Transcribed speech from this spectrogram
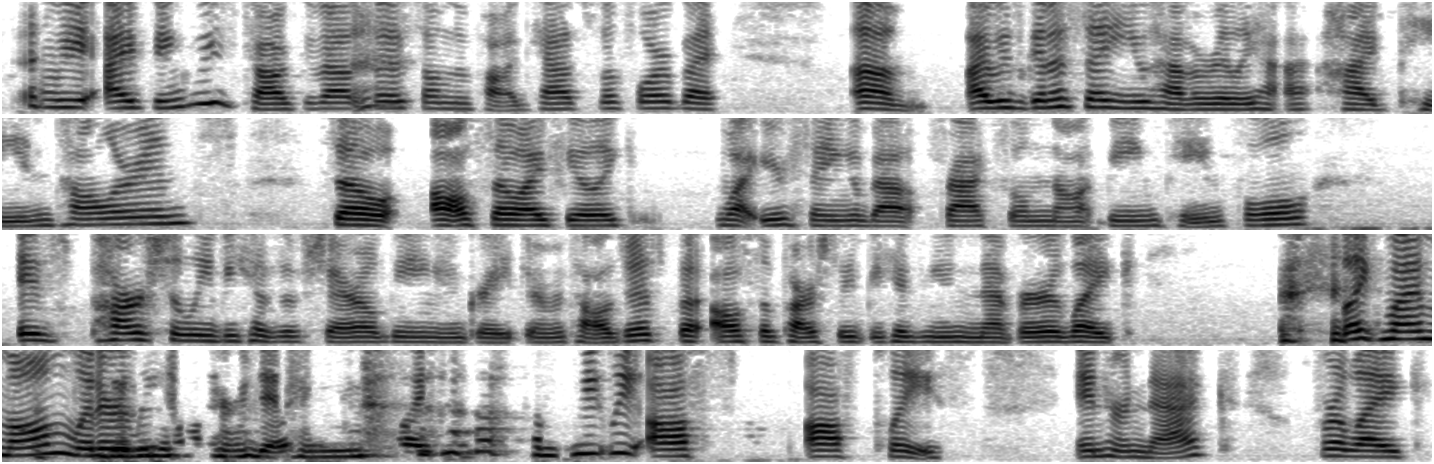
we I think we've talked about this on the podcast before, but um I was going to say you have a really high pain tolerance. So also I feel like what you're saying about Fraxel not being painful is partially because of Cheryl being a great dermatologist, but also partially because you never like like my mom literally pain. like completely off off place in her neck for like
